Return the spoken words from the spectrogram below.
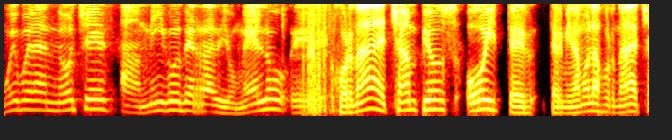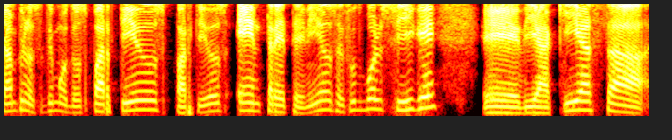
Muy buenas noches, amigos de Radio Melo. Eh, jornada de Champions. Hoy terminamos la jornada de Champions, los últimos dos partidos, partidos entretenidos. El fútbol sigue eh, de aquí hasta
